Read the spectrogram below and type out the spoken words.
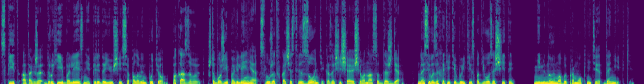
СПИД, а также другие болезни, передающиеся половым путем, показывают, что Божьи повеления служат в качестве зонтика, защищающего нас от дождя. Но если вы захотите выйти из-под его защиты, неминуемо вы промокнете до нитки.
